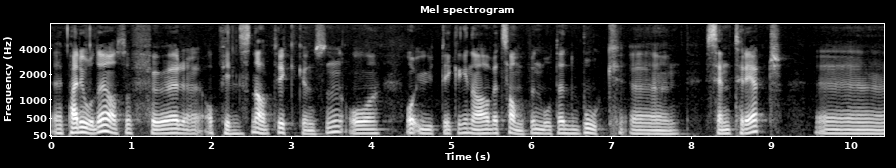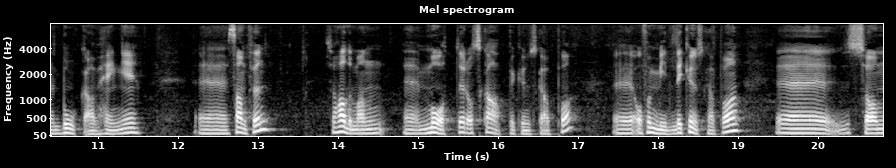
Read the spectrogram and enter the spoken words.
Eh, periode, altså før eh, oppfinnelsen av trykkekunsten og, og, utviklingen av et samfunn mot et boksentrert, eh, bokavhengig eh, samfunn, så hadde man eh, måter å skape kunnskap på eh, og formidle kunnskap på som,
